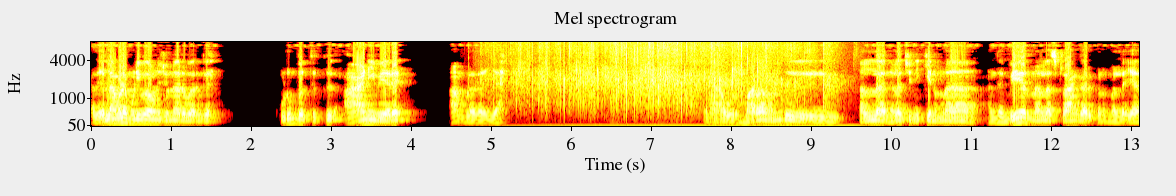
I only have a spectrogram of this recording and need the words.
அதையெல்லாம் விட முடிவா ஒன்று சொன்னாரு பாருங்க. குடும்பத்துக்கு ஆணி வேற ஆம்பளை ஐயா. ஏன்னா ஒரு மரம் வந்து நல்லா நிலச்சி நிற்கணும்னா அந்த வேர் நல்லா ஸ்ட்ராங்காக இருக்கணும் இல்லையா?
